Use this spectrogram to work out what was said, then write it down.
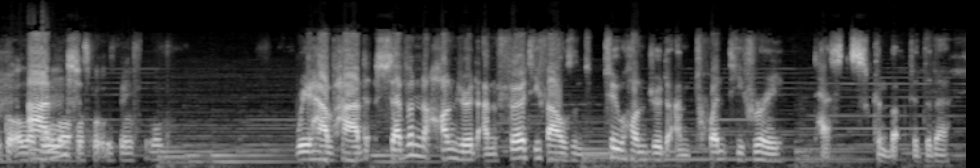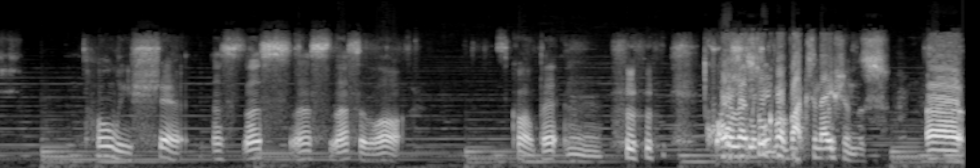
We've got a lot And- more hospitals being filled. We have had 730,223 tests conducted today. Holy shit. That's that's that's that's a lot. It's quite a bit. Mm. Oh, let's talk about vaccinations. Uh,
